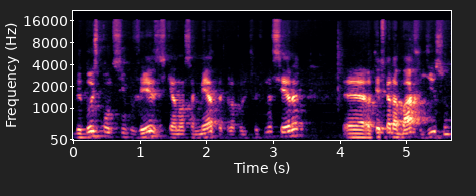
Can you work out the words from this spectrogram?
de 2,5 vezes, que é a nossa meta pela política financeira, é, ter ficado abaixo disso,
